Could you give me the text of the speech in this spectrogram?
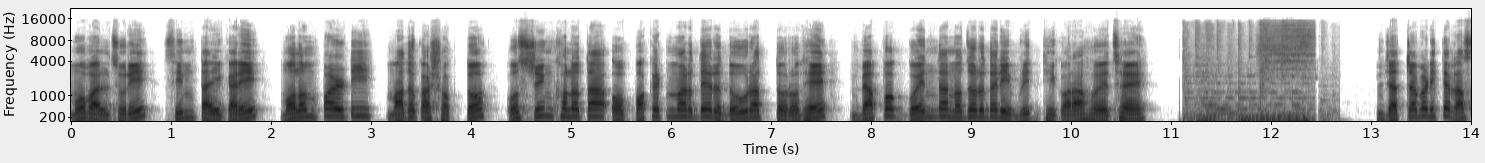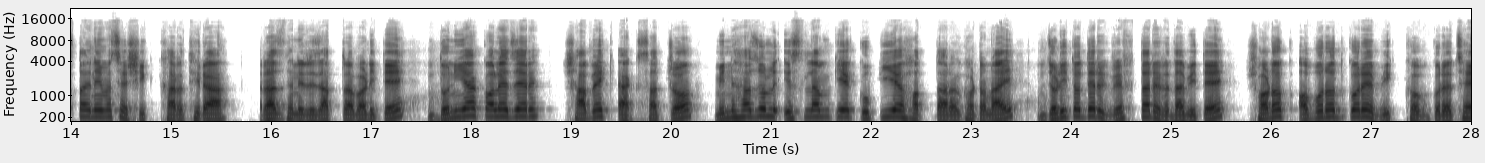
মোবাইল চুরি, ছিনতাইকারী, মলম পার্টি মাদকাসক্ত, উশৃঙ্খলতা ও পকেটমারদের দৌরাত্ম্য রোধে ব্যাপক গোয়েন্দা নজরদারি বৃদ্ধি করা হয়েছে। যাত্রাবাড়িতে রাস্তায় নেমেছে শিক্ষার্থীরা। রাজধানীর যাত্রাবাড়িতে দনিয়া কলেজের সাবেক এক ছাত্র মিনহাজুল ইসলামকে কুপিয়ে হত্যার ঘটনায় জড়িতদের গ্রেফতারের দাবিতে সড়ক অবরোধ করে বিক্ষোভ করেছে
